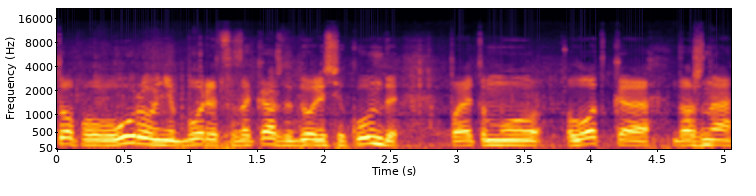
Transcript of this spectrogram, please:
топового уровня борются за каждую долю секунды, поэтому лодка должна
